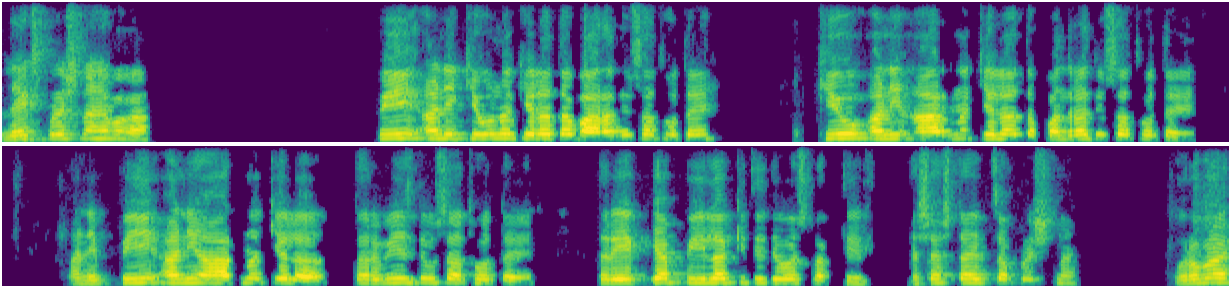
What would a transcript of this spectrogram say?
नेक्स्ट प्रश्न आहे बघा. पी आणि क्यू न केलं तर बारा दिवसात होते क्यू आणि आर न केलं तर पंधरा दिवसात होतंय. आणि पी आणि आर न केलं तर वीस दिवसात होतंय. तर एकट्या पी ला किती दिवस लागतील? अशाच टाईपचा प्रश्न आहे. बरोबर आहे?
